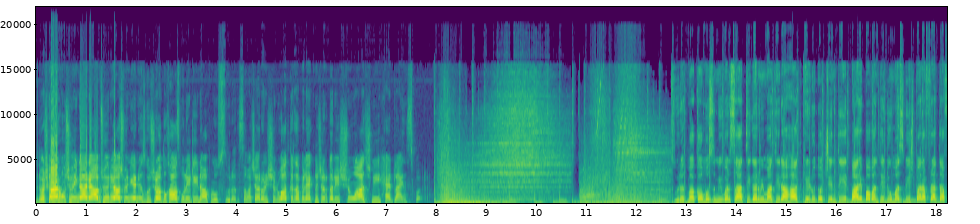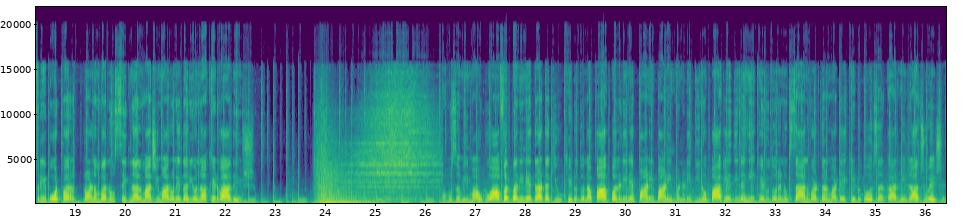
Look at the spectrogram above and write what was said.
નમસ્કાર, હું છું હિના અને આપ જોઈ રહ્યા છો ઇન્ડિયા ન્યૂઝ ગુજરાતનું ખાસ બુલેટિન, આપણું સુરત. સમાચારોની શરૂઆત કરતા પહેલા એક નજર કરીશું આજની હેડલાઇન્સ પર. સુરતમાં કમોસમી વરસાદથી ગરમીમાંથી રાહત, ખેડૂતો ચિંતિત. ભારે પવનથી ડુમસ બીચ પર અફરાતફરી, પોર્ટ પર ત્રણ નંબરનું સિગ્નલ, માછીમારોને દરિયો ન ખેડવા આદેશ. કમોસમી માવઠું આફત બનીને ત્રાટક્યું. ખેડૂતોના પાક પલળીને પાણી પાણી. મંડળી ભીનો પાક લેતી નહીં, ખેડૂતોને નુકસાન વળતર માટે ખેડૂતો સરકારની રાહ જુએ છે.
